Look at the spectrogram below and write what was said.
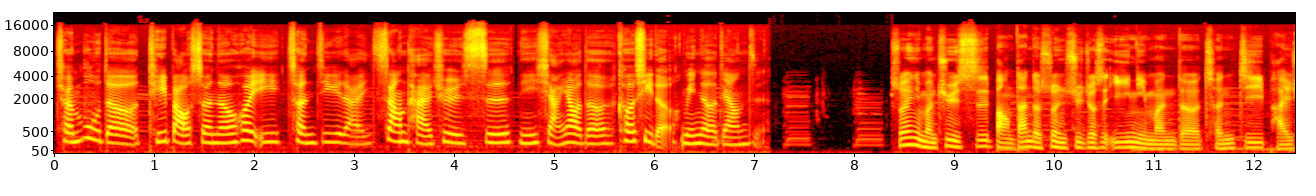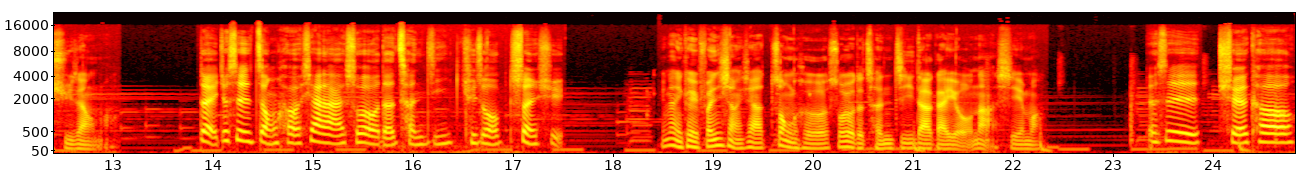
全部的提保生呢，会依成绩来上台去撕你想要的科系的名额，这样子。所以你们去撕榜单的顺序就是依你们的成绩排序这样吗？对，就是总和下来所有的成绩去做顺序。那你可以分享一下综合所有的成绩大概有哪些吗？就是学科、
